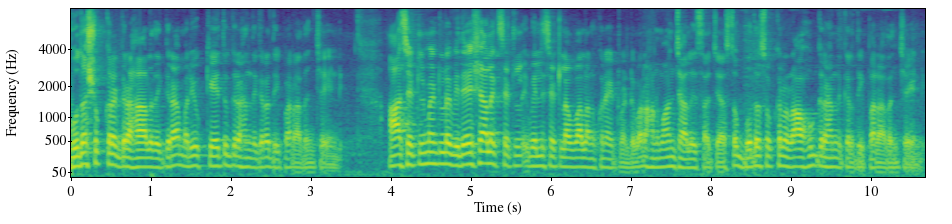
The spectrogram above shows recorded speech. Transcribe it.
బుధ శుక్ర గ్రహాల దగ్గర మరియు కేతు గ్రహం దగ్గర దీపారాధన చేయండి. ఆ సెటిల్మెంట్లో విదేశాలకు సెటిల్ వెళ్ళి సెటిల్ అవ్వాలనుకునేటువంటి వారు హనుమాన్ చాలీసా చేస్తూ బుధ శుక్ర రాహుగ్రహం దగ్గర దీపారాధన చేయండి.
